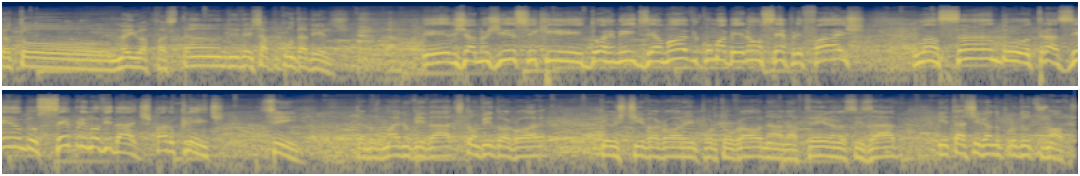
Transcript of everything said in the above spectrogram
eu estou meio afastando e deixar por conta deles. Tá? Ele já nos disse que 2019, como a Beirão sempre faz, lançando, trazendo sempre novidades para o cliente. Sim, temos mais novidades, estão vindo agora que eu estive agora em Portugal, na, na feira, na CISAB, e está chegando produtos novos.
